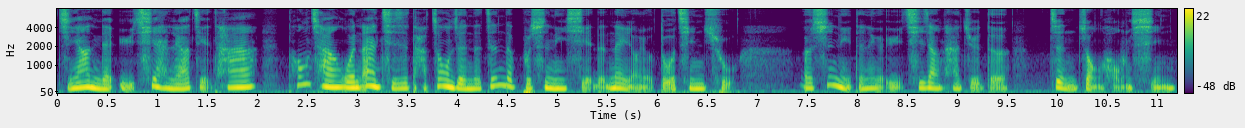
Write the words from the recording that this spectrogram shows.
只要你的语气很了解他，通常文案其实打中人的，真的不是你写的内容有多清楚，而是你的那个语气让他觉得正中红心。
